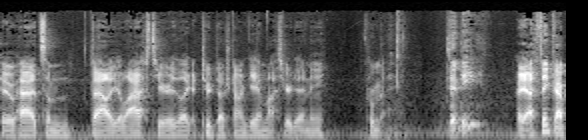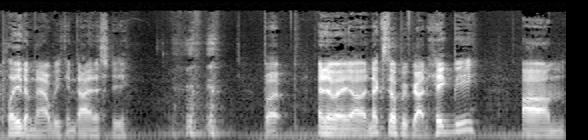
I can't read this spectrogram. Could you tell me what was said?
who had some value last year, like a two touchdown game last year, didn't he? From did he? Hey, I think I played him that week in Dynasty. but anyway, uh, next up we've got Higbee. Um,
